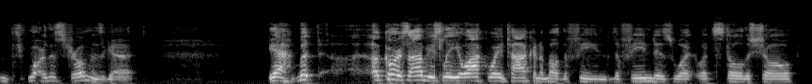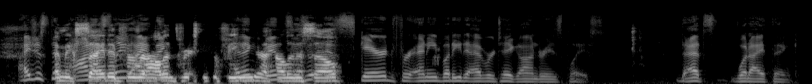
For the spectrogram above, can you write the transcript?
it's more than Strowman's got. Yeah, but uh, of course, obviously, you walk away talking about the Fiend. The Fiend is what what stole the show. I just think, I'm excited honestly, for I think- Rollins versus the I Fiend think at Hell in a Cell. is scared for anybody to ever take Andre's place. That's what I think.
